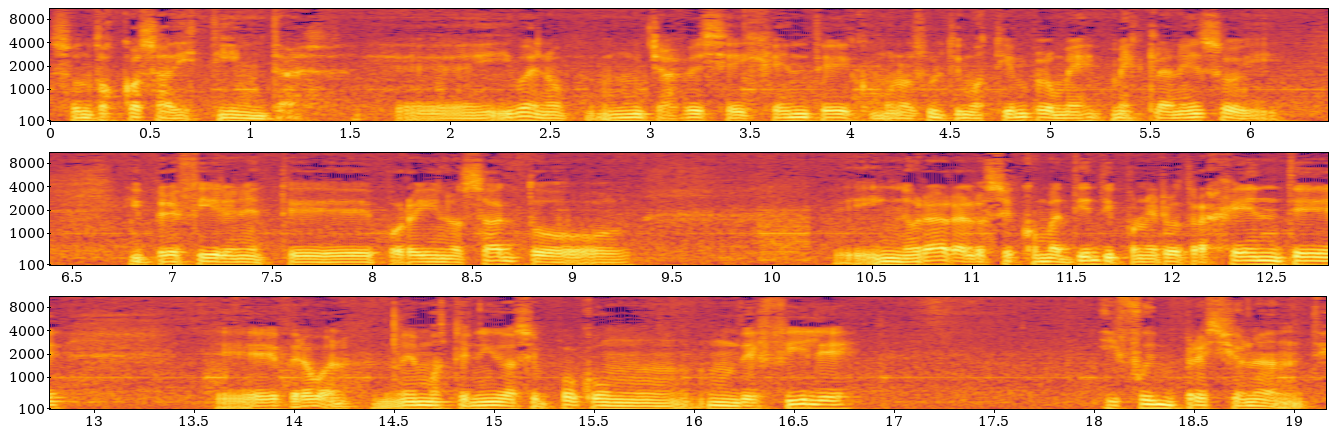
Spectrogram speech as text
son dos cosas distintas. Eh, y bueno, muchas veces hay gente, como en los últimos tiempos, mezclan eso y, prefieren este por ahí en los actos ignorar a los excombatientes y poner otra gente. Eh, pero bueno, hemos tenido hace poco un desfile y fue impresionante.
